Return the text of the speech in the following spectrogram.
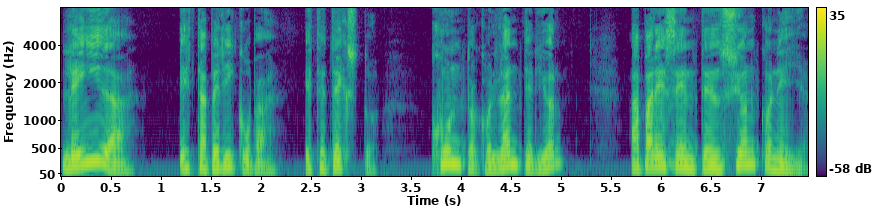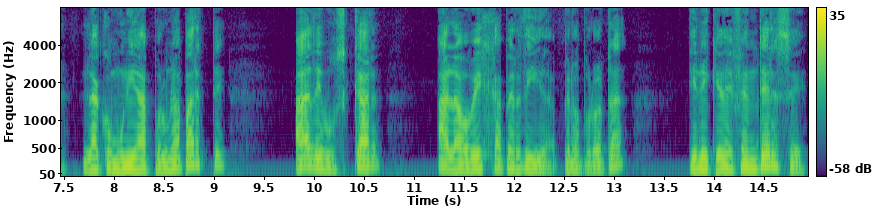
Leída esta perícopa, este texto, junto con la anterior, aparece en tensión con ella. La comunidad, por una parte, ha de buscar a la oveja perdida, pero por otra, tiene que defenderse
